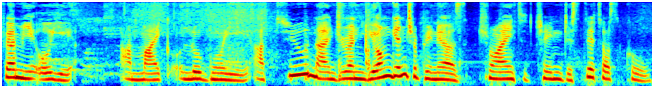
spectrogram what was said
Femi Oye and Mike Ologunye are two Nigerian young entrepreneurs trying to change the status quo.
